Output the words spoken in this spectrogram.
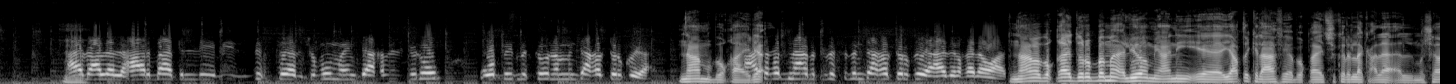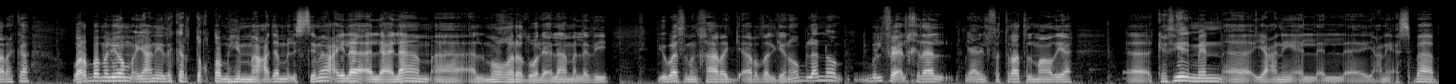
هذا على الهاربات اللي بيزدفن سمومهم داخل الجنوب وبيمسونهم من داخل تركيا. نعم أبو قايد أعتقد إنها بتبث من داخل تركيا هذه القنوات. نعم أبو قايد وربما اليوم يعني يعطيك العافية أبو قايد شكرا لك على المشاركة. وربما اليوم يعني ذكرت نقطة مهمة عدم الاستماع إلى الإعلام المغرض والإعلام الذي يبث من خارج أرض الجنوب لأنه بالفعل خلال يعني الفترات الماضية كثير من يعني يعني أسباب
